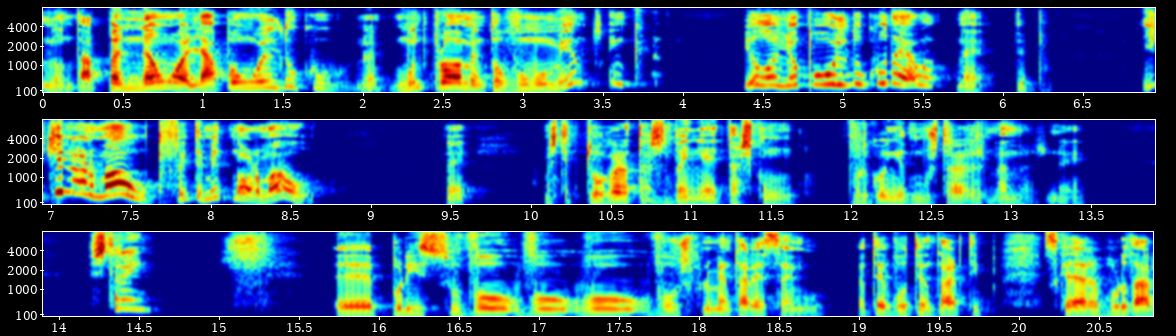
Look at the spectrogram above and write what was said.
não dá para não olhar para um olho do cu. Né? Muito provavelmente houve um momento em que ele olhou para o olho do cu dela, né? Tipo, e que é normal, perfeitamente normal, né? Mas tipo, tu agora estás de banheiro e estás com vergonha de mostrar as mamas, não é? Estranho. Uh, por isso vou, vou, vou, vou experimentar esse ângulo. Até vou tentar, tipo, se calhar abordar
